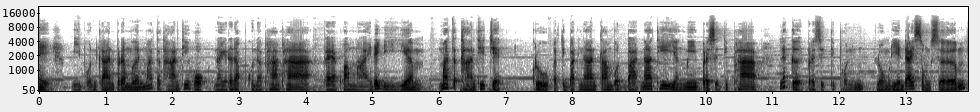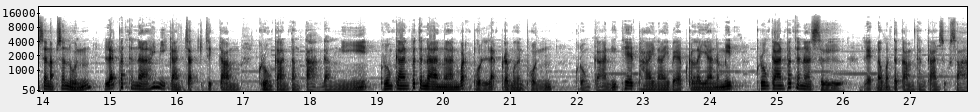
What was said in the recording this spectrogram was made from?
มีผลการประเมินมาตรฐานที่ 6 ในระดับคุณภาพ 5 แปลความหมายได้ดีเยี่ยม มาตรฐานที่ 7 ครูปฏิบัติงานตามบทบาทหน้าที่อย่างมีประสิทธิภาพ และเกิดประสิทธิผล โรงเรียนได้ส่งเสริม สนับสนุน และพัฒนาให้มีการจัดกิจกรรม โครงการต่างๆ ดังนี้ โครงการพัฒนางานวัดผลและประเมินผล โครงการนิเทศภายในแบบกัลยาณมิตร โครงการพัฒนาสื่อ และนวัตกรรมทางการศึกษา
